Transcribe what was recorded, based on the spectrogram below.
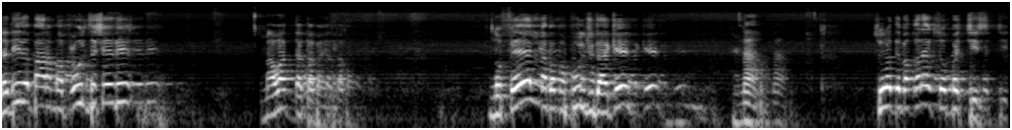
د دې لپاره مفعول څه شی دی؟ موده تبعی نو فعل نه به مفعول جدا کې نه سورة بقرة 125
